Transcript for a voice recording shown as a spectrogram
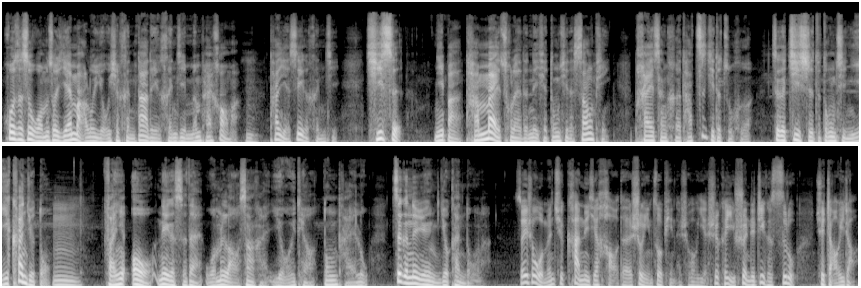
或者是我们说沿马路有一些很大的一个痕迹，门牌号码，嗯，它也是一个痕迹。其次，你把他卖出来的那些东西的商品拍成和他自己的组合，这个纪实的东西，你一看就懂，嗯。反映哦，那个时代我们老上海有一条东台路，这个内容你就看懂了。所以说，我们去看那些好的摄影作品的时候，也是可以顺着这个思路去找一找，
